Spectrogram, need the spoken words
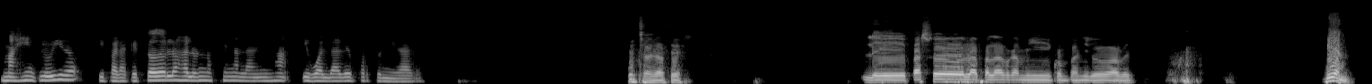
más incluido y para que todos los alumnos tengan la misma igualdad de oportunidades. Muchas gracias. Le paso la palabra a mi compañero Abel. Bien,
